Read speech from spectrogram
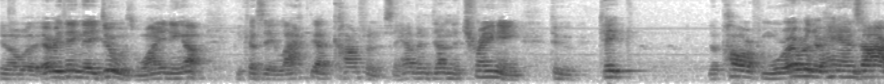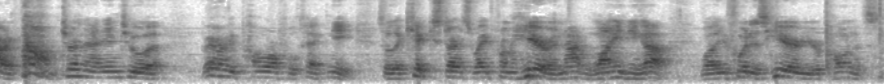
you know, everything they do is winding up because they lack that confidence. They haven't done the training to take the power from wherever their hands are and boom, turn that into a very powerful technique. So the kick starts right from here and not winding up. While your foot is here, your opponent's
